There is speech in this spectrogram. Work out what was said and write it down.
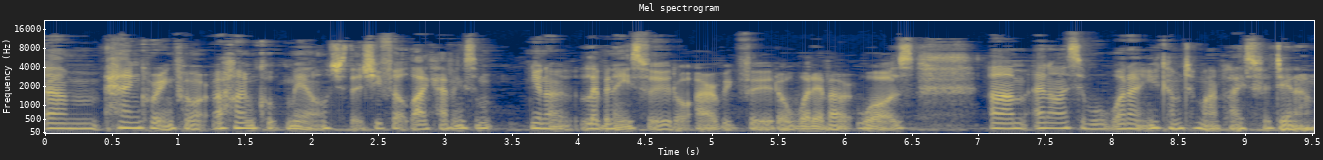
um, hankering for a home cooked meal, that she felt like having some, you know, Lebanese food or Arabic food or whatever it was. Um, and I said, well, why don't you come to my place for dinner?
